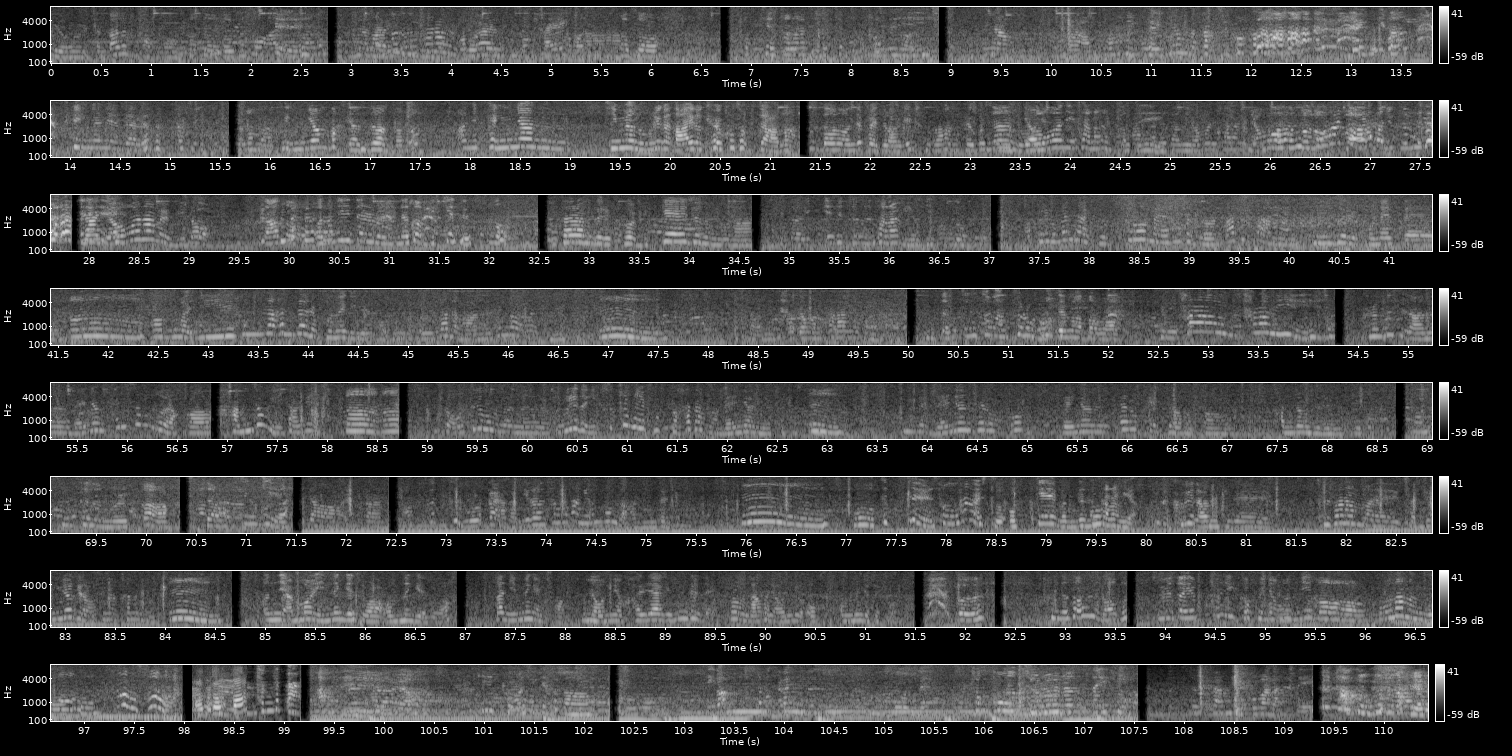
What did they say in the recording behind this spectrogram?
너무 잘 따뜻하고 저도 너무 소개해. 그냥 나 이런 사람을 좋아해서 진짜 다행이다. 맞아. 어떻게 사람이 이렇게 착하지? 그냥 나 앞으로 100년 가지고 100년? 100년이 되면 잠깐만 100년밖에 안 좋아한다고? 아니 100년 뒤면 우리가 나이가 결코 적지 않아 넌 언제까지 한 150년 영원히 사랑할 거지 나도 영원히 사랑할 영원히 사랑할 줄 알아가지고 난 영원함을 믿어 나도 언니들로 인해서 믿게 됐어 이 사람들이 그걸 믿게 해주는구나 진짜 믿게 해주는 사람이 여기 있어 아, 그리고 맨날 그 프롬에 항상 그런 따뜻한 글들을 보낼 때, 음, 아, 뭔가 이 한자 한자를 보내기 위해서 우리가 얼마나 많은 생각을 하지. 음, 나는 다정한 사람이구나. 진짜 뚱뚱한 프로 볼 때마다 막, 그 사람, 사람이. 그래서 나는 매년 팬송도 약간 감정 이상해. 응, 응. 그러니까 어떻게 보면은 법도 하잖아, 매년 이렇게 응. 근데 매년 새롭고 매년 새롭게 어떤 감정들을 느끼고 콘텐츠는 뭘까? 진짜 신기해 진짜 약간 아, 끝이 뭘까? 약간 이런 상상이 한 번도 안 돼. 음, 뭐 어떻게 상상할 수 없게 만드는 사람이야 근데 그게 나는 되게 그 사람만의 전 능력이라고 생각하는 거야 음, 언니 앞머리 있는 게 좋아? 없는 게 좋아? 근데 언니가 관리하기 힘들대. 그럼 나 그냥 언니 없, 없는 게 더 좋아. 근데 사실 나도 둘 다 예쁘니까 그냥 언니가 원하는 거. 어, 사줬어. 어떤 빵? 칭찬빵. 아, 이거야. 케이크 맛있겠다. 이거? 아, 다 고구마야.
